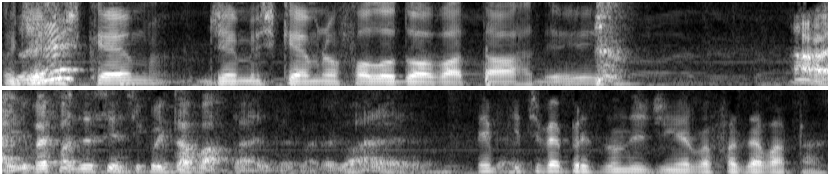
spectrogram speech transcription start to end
O James Cameron, James Cameron falou do avatar dele. Ah, ele vai fazer 150 avatares agora. Agora. Sempre que tiver precisando de dinheiro vai fazer Avatar.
